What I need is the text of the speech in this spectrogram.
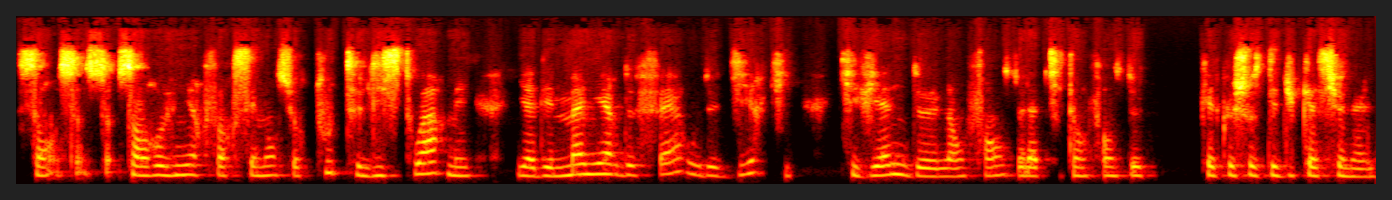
sans, sans, sans revenir forcément sur toute l'histoire, mais il y a des manières de faire ou de dire qui, qui viennent de l'enfance, de la petite enfance, de quelque chose d'éducationnel.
